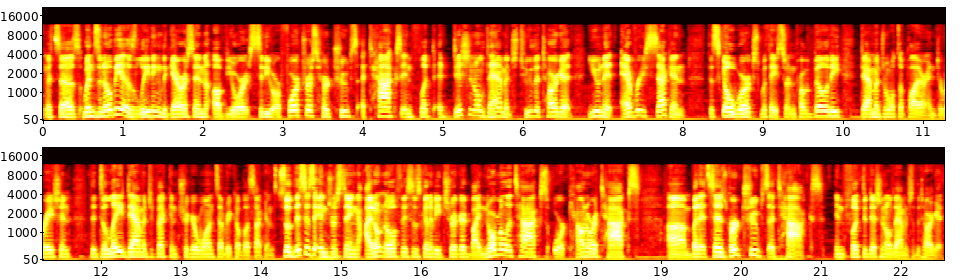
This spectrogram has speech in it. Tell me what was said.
It says when Zenobia is leading the garrison of your city or fortress her troops attacks inflict additional damage to the target unit every second. The skill works with a certain probability damage multiplier and duration. The delayed damage effect can trigger once every couple of seconds. So this is interesting. I don't know if this is going to be triggered by normal attacks or counter attacks um, but it says her troops attacks inflict additional damage to the target.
